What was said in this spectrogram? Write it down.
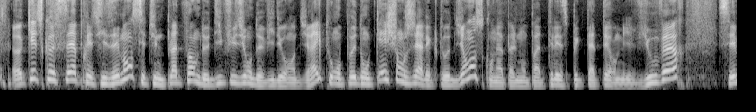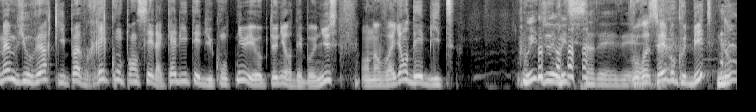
euh, qu'est-ce que c'est précisément? C'est une plateforme de diffusion de vidéos en direct où on peut donc échanger avec l'audience, qu'on appelle non pas téléspectateurs mais viewers. Ces mêmes viewers qui peuvent récompenser la qualité du contenu et obtenir des bonus en envoyant des bits. Oui, oui c'est ça. des- des- Vous recevez beaucoup de bits Non,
